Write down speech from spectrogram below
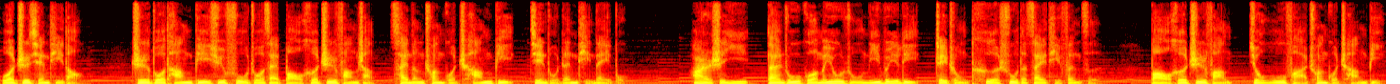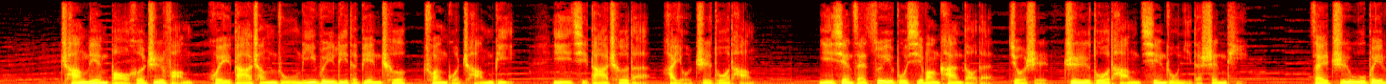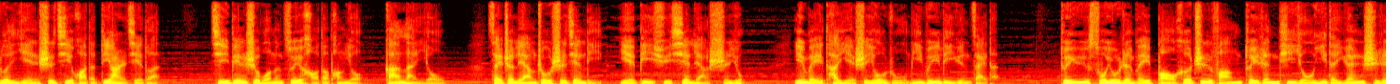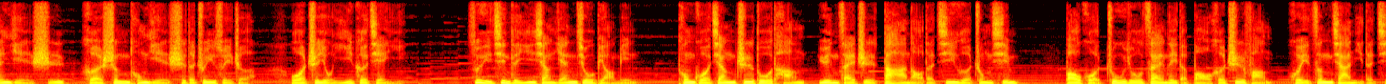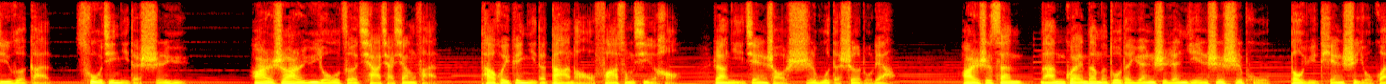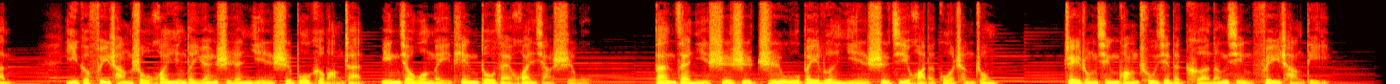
我之前提到，脂多糖必须附着在饱和脂肪上才能穿过肠壁进入人体内部。二十一，但如果没有乳糜微粒这种特殊的载体分子，饱和脂肪就无法穿过肠壁。长链饱和脂肪会搭乘乳糜微粒的便车穿过肠壁，一起搭车的还有脂多糖。你现在最不希望看到的就是脂多糖侵入你的身体。在植物悖论饮食计划的第二阶段，即便是我们最好的朋友橄榄油，在这两周时间里也必须限量食用。因为它也是有乳糜微粒运载的。对于所有认为饱和脂肪对人体有益的原始人饮食和生酮饮食的追随者，我只有一个建议：最近的一项研究表明，通过将脂多糖运载至大脑的饥饿中心，包括猪油在内的饱和脂肪会增加你的饥饿感，促进你的食欲。二十二鱼油则恰恰相反，它会给你的大脑发送信号，让你减少食物的摄入量。二十三，难怪那么多的原始人饮食食谱都与甜食有关。一个非常受欢迎的原始人饮食博客网站，名叫“我每天都在幻想食物”。但在你实施植物悖论饮食计划的过程中，这种情况出现的可能性非常低。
